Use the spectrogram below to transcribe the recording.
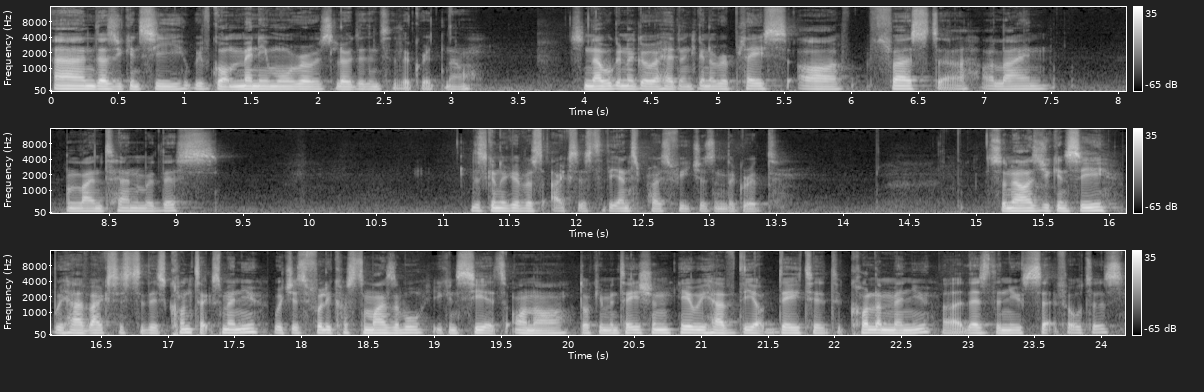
And as you can see, we've got many more rows loaded into the grid now. So now we're going to go ahead and going to replace our first uh, our line on line 10 with this. This is going to give us access to the enterprise features in the grid. So now as you can see, we have access to this context menu, which is fully customizable. You can see it on our documentation. Here we have the updated column menu. Uh, there's the new set filters.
